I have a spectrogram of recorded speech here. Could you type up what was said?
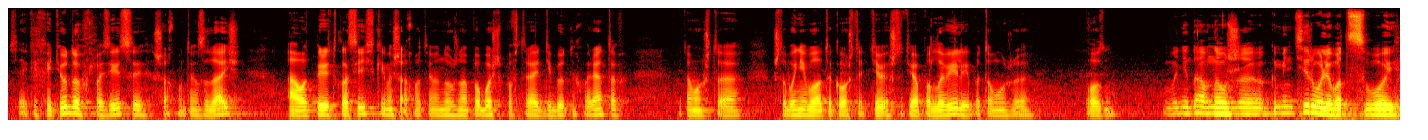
всяких этюдов, позиций, шахматных задач. А вот перед классическими шахматами нужно побольше повторять дебютных вариантов, потому что чтобы не было такого, что, тебе, что тебя подловили, и потом уже поздно. Вы недавно уже комментировали вот свой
